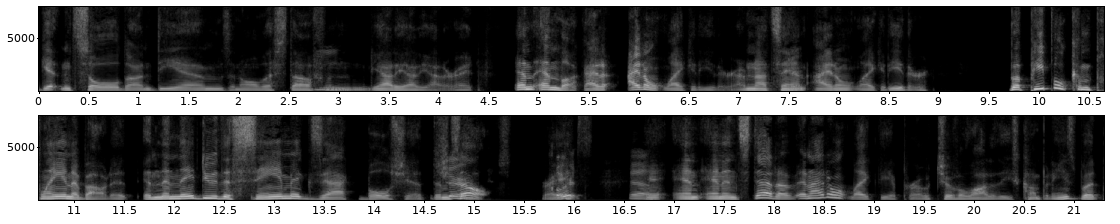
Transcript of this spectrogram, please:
getting sold on DMs and all this stuff Mhm. and yada yada yada, right? And and look, I I don't like it either. I'm not saying I don't like it either. But people complain about it and then they do the same exact bullshit themselves, right? yeah and, and and instead of and I don't like the approach of a lot of these companies, but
